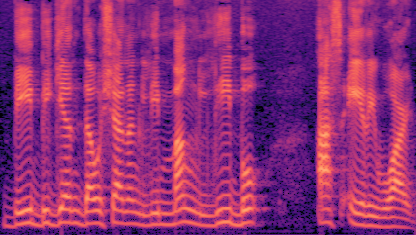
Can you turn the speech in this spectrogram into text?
bibigyan daw siya ng limang libo as a reward.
